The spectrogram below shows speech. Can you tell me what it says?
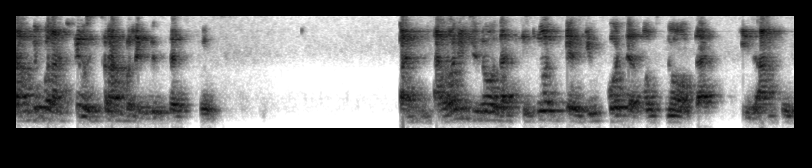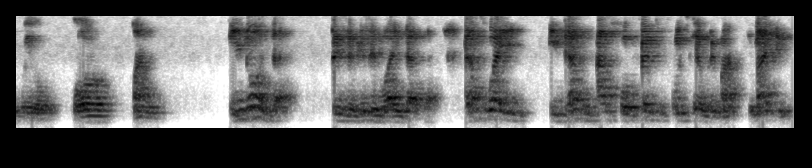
some people are still struggling with first fruits. But I want you to know that it's not as if God does not know that He's asking for your whole month. He knows that. There's a reason why He does that. That's why He, he doesn't ask for first fruit every month. Imagine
